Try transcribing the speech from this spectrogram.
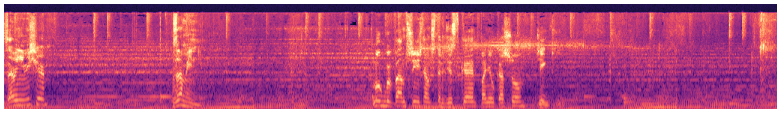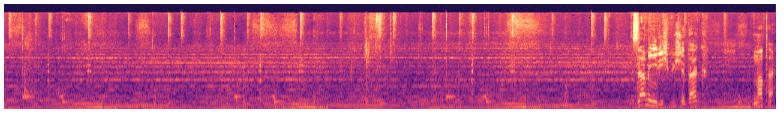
Zamienimy się? Zamienimy. Mógłby pan przynieść nam 40, panie Łukaszu? Dzięki. Zamieniliśmy się, tak? No tak.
